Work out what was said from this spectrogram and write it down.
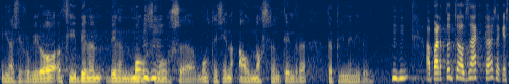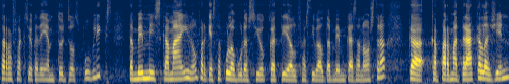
Ignasi Rubiró, en fi, venen, venen molts, mm -hmm. molts, eh, molta gent al nostre entendre de primer nivell. A part tots els actes, aquesta reflexió que dèiem tots els públics, també més que mai, no? per aquesta col·laboració que té el festival també amb Casa Nostra, que, que permetrà que la gent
